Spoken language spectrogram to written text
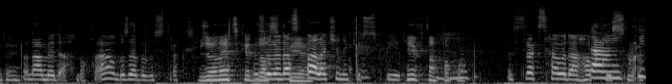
krijgen. Vanmiddag nog, hè? dus hebben we straks. We zullen eerst een keer We dat zullen dat spelletje een keer spelen. Geef het dan papa. En straks gaan we dan hapjes Dank maken. u,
